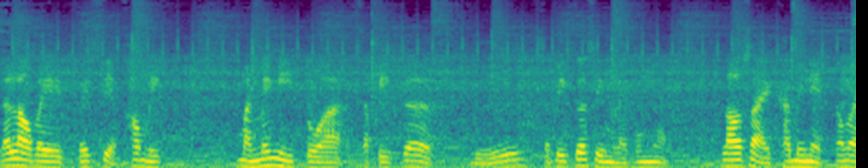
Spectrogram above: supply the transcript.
แล้วเราไปไปเสียบเข้า mix มันไม่มีตัว speakerหรือ speaker sim อะไรพวกเนี้ย เราใส่ cabinet เข้าไป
